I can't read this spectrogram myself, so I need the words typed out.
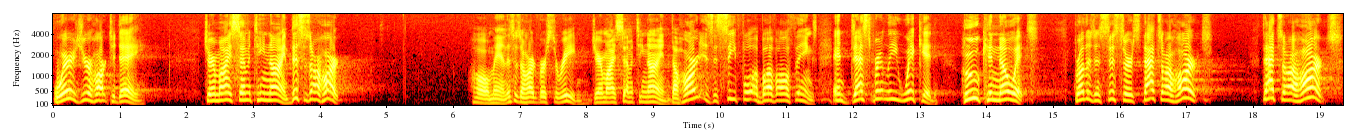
Where is your heart today? Jeremiah 17 9. This is our heart. Oh man, this is a hard verse to read. Jeremiah 17 9. The heart is deceitful above all things and desperately wicked. Who can know it? Brothers and sisters, that's our heart. That's our heart.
